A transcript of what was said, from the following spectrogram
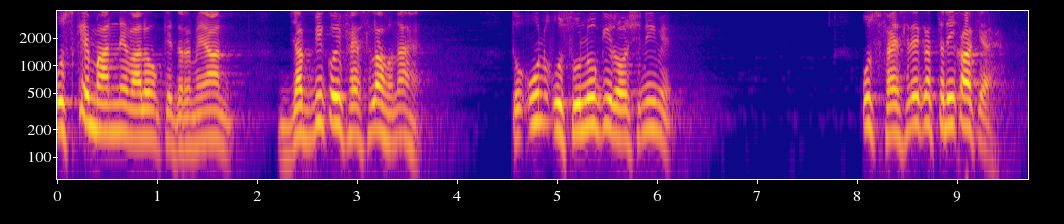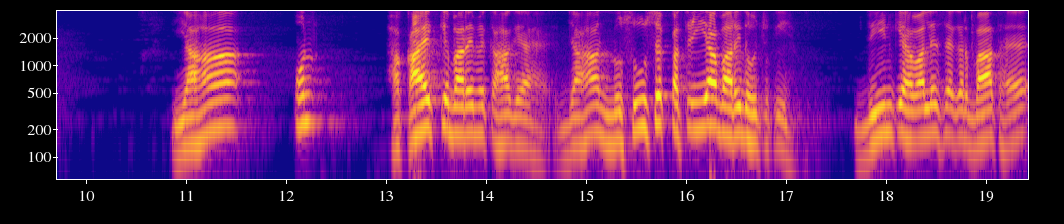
اس کے ماننے والوں کے درمیان جب بھی کوئی فیصلہ ہونا ہے تو ان اصولوں کی روشنی میں اس فیصلے کا طریقہ کیا ہے؟ یہاں ان حقائق کے بارے میں کہا گیا ہے، جہاں نصوص قطعیہ وارد ہو چکی ہیں۔ دین کے حوالے سے اگر بات ہے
